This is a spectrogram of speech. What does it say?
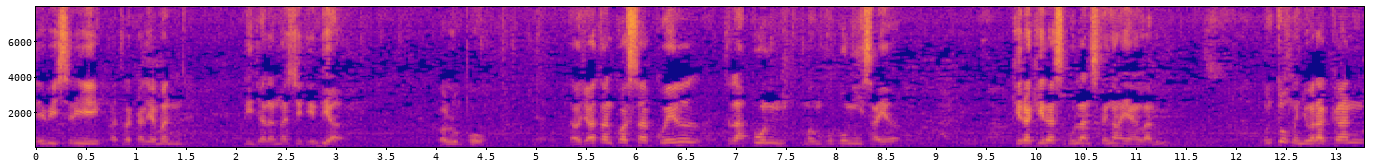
Dewi Sri Patra Kaliaman di Jalan Masjid India, Kuala Lumpur. Dan jawatan kuasa kuil telah pun menghubungi saya kira-kira sebulan setengah yang lalu untuk menyuarakan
